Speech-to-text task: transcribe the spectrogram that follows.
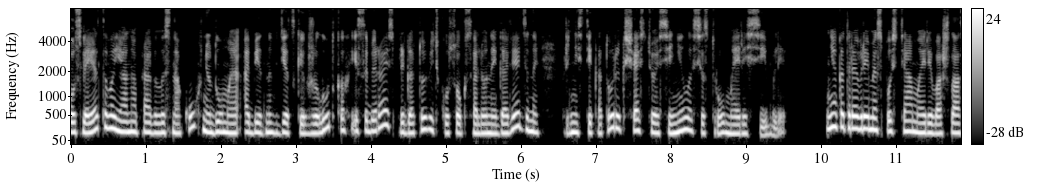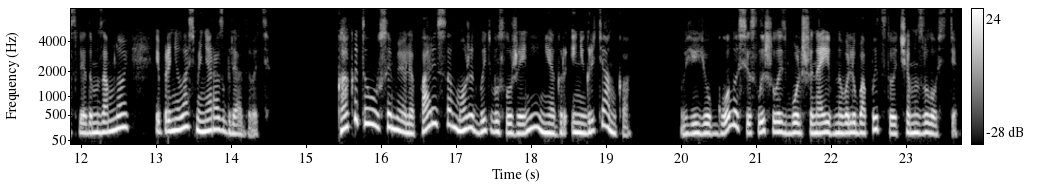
После этого я направилась на кухню, думая о бедных детских желудках и собираясь приготовить кусок соленой говядины, принести который, к счастью, осенила сестру Мэри Сибли. Некоторое время спустя Мэри вошла следом за мной и принялась меня разглядывать. Как это у Сэмюэля Париса может быть в услужении негр и негритянка? В ее голосе слышалось больше наивного любопытства, чем злости,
